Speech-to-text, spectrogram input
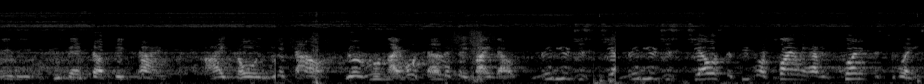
baby. You messed up big time. I told you, get out. You'll ruin my hotel if they find out. Maybe you're just je- maybe you're just jealous that people are finally having fun at this place.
